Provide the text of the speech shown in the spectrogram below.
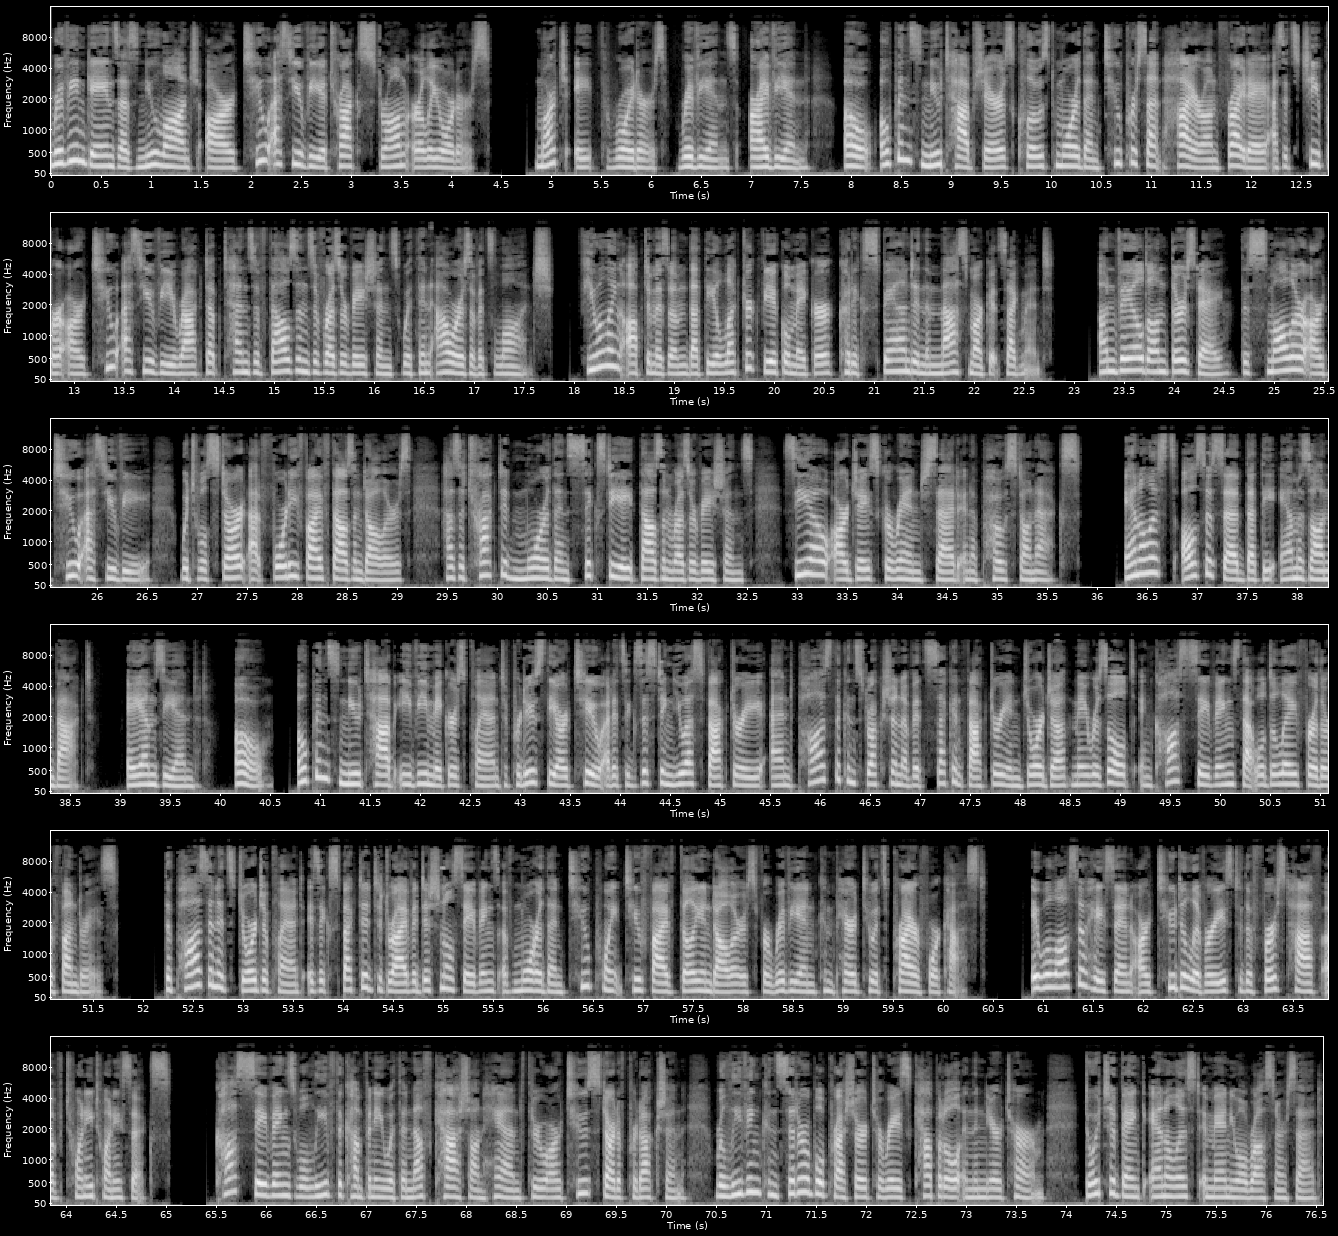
Rivian gains as new launch R2 SUV attracts strong early orders. March 8th, Reuters, Rivian's, Rivian, O, opens new tab shares closed more than 2% higher on Friday as its cheaper R2 SUV racked up tens of thousands of reservations within hours of its launch, fueling optimism that the electric vehicle maker could expand in the mass market segment. Unveiled on Thursday, the smaller R2 SUV, which will start at $45,000, has attracted more than 68,000 reservations, CEO RJ Scaringe said in a post on X. Analysts also said that the Amazon-backed AMZ and O oh, opens new Tab EV makers plan to produce the R2 at its existing U.S. factory and pause the construction of its second factory in Georgia may result in cost savings that will delay further fundraise. The pause in its Georgia plant is expected to drive additional savings of more than $2.25 billion for Rivian compared to its prior forecast. It will also hasten R2 deliveries to the first half of 2026. Cost savings will leave the company with enough cash on hand through R2's start of production, relieving considerable pressure to raise capital in the near term, Deutsche Bank analyst Emmanuel Rosner said.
